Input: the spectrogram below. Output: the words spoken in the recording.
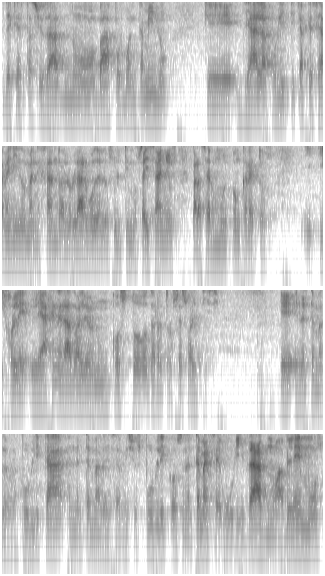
de que esta ciudad no va por buen camino, que ya la política que se ha venido manejando a lo largo de los últimos seis años, para ser muy concretos, híjole, le ha generado a León un costo de retroceso altísimo. Eh, en el tema de obra pública, en el tema de servicios públicos, en el tema de seguridad, no hablemos,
